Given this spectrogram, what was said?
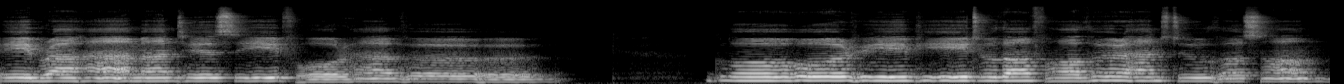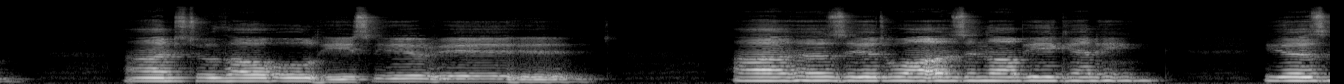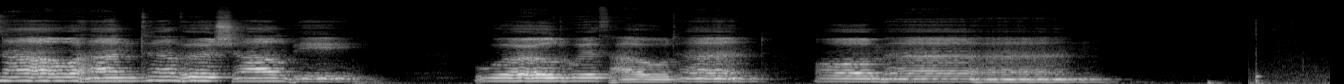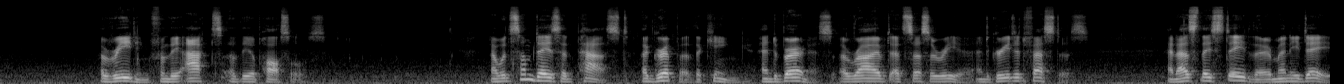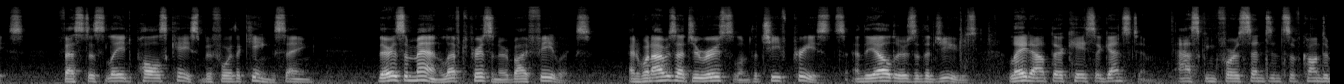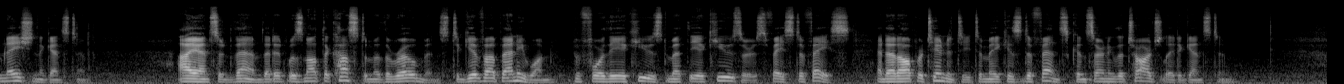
Abraham and his seed forever. Glory Acts of the Apostles. Now, when some days had passed, Agrippa the king and Bernice arrived at Caesarea and greeted Festus. And as they stayed there many days, Festus laid Paul's case before the king, saying, There is a man left prisoner by Felix. And when I was at Jerusalem, the chief priests and the elders of the Jews laid out their case against him, asking for a sentence of condemnation against him. I answered them that it was not the custom of the Romans to give up anyone before the accused met the accusers face to face, and had opportunity to make his defense concerning the charge laid against him.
